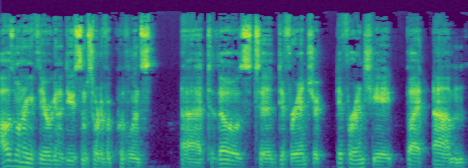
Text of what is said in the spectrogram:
I was wondering if they were going to do some sort of equivalence uh, to those to differentiate, differentiate. But um,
